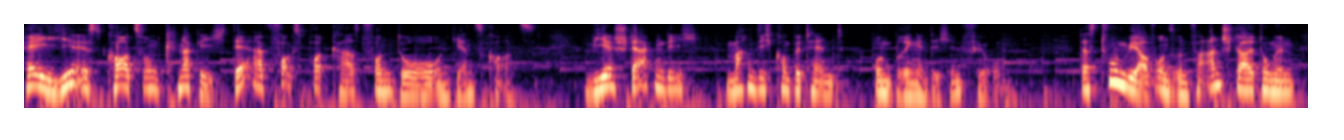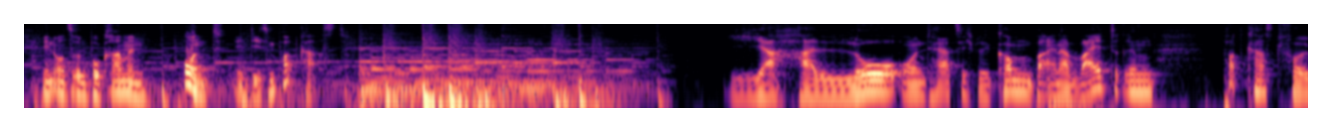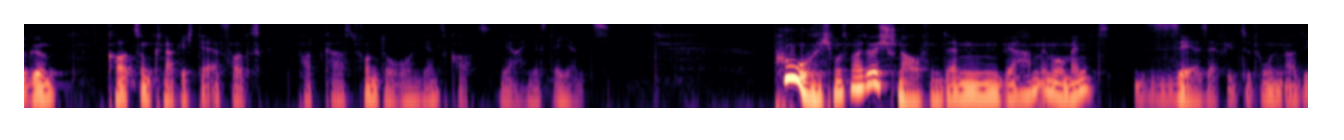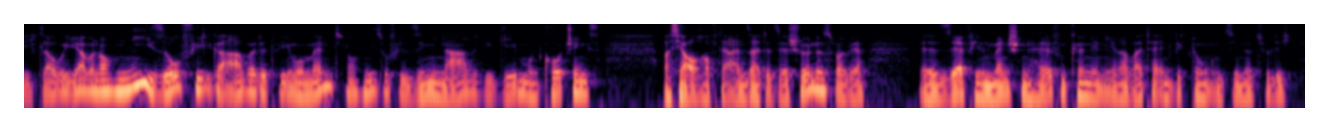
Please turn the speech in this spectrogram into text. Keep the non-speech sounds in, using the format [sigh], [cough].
Hey, hier ist Kurz und Knackig, der Erfolgspodcast von Doro und Jens Kortz. Wir stärken dich, machen dich kompetent und bringen dich in Führung. Das tun wir auf unseren Veranstaltungen, in unseren Programmen und in diesem Podcast. Ja, hallo und herzlich willkommen bei einer weiteren Podcast-Folge Kurz und Knackig, der Erfolgspodcast Podcast von Doro und Jens Kortz. Ja, hier ist der Jens. Puh, ich muss mal durchschnaufen, denn wir haben im Moment sehr, sehr viel zu tun. Also ich glaube, ich habe noch nie so viel gearbeitet wie im Moment, noch nie so viele Seminare gegeben und Coachings, was ja auch auf der einen Seite sehr schön ist, weil wir äh, sehr vielen Menschen helfen können in ihrer Weiterentwicklung und sie natürlich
